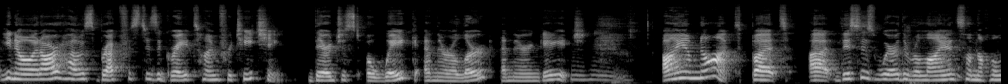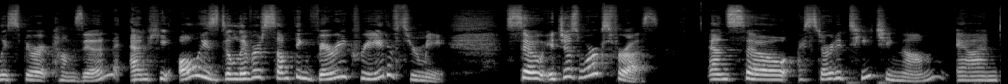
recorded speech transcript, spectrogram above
you know, at our house, breakfast is a great time for teaching. They're just awake and they're alert and they're engaged. Mm-hmm. I am not, but uh, this is where the reliance on the Holy Spirit comes in, and He always delivers something very creative through me. So it just works for us. And so I started teaching them and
